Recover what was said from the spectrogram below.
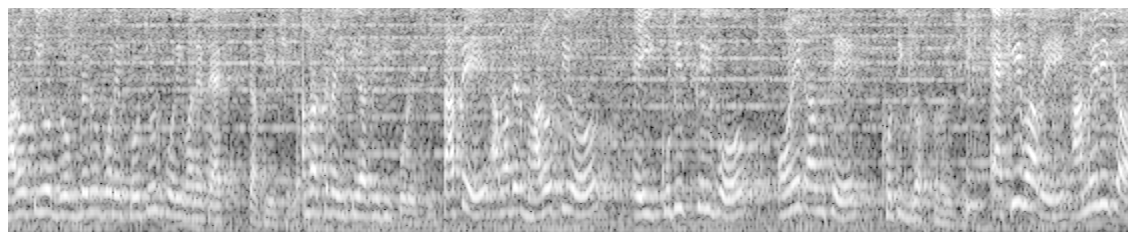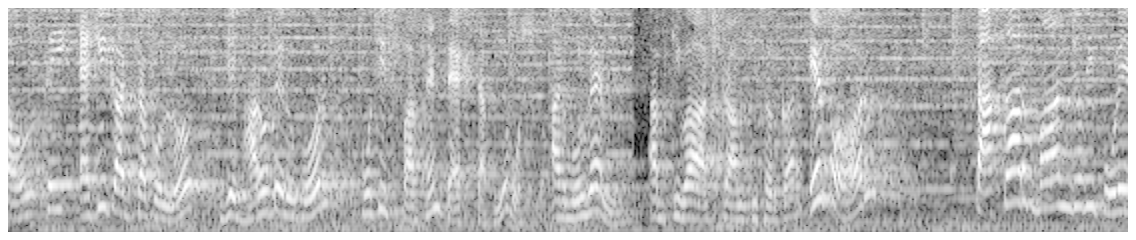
ভারতীয় দ্রব্যের উপরে প্রচুর পরিমাণে ট্যাক্স চাপিয়েছিল। আমরা সেটা ইতিহাসে ঠিক পড়েছি। তাতে আমাদের ভারতীয় এই কুটির শিল্প অনেকাংশে ক্ষতিগ্রস্ত হয়েছে। একইভাবে আমেরিকাও সেই একই কাজটা করল যে ভারতের উপর পঁচিশ পার্সেন্ট ট্যাক্স চাপিয়ে বসল। আর বলবেন, আব কি বা ট্রাম্প কি সরকার? এরপর টাকার মান যদি পড়ে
